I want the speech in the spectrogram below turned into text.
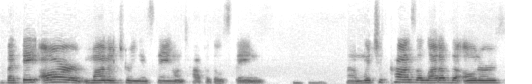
but they are monitoring and staying on top of those things, Mhm. um, which has caused a lot of the owners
